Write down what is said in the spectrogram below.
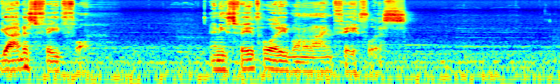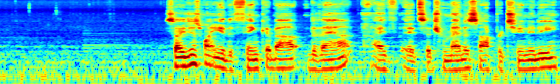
God is faithful. And he's faithful even when I'm faithless. So I just want you to think about that. I, it's a tremendous opportunity.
